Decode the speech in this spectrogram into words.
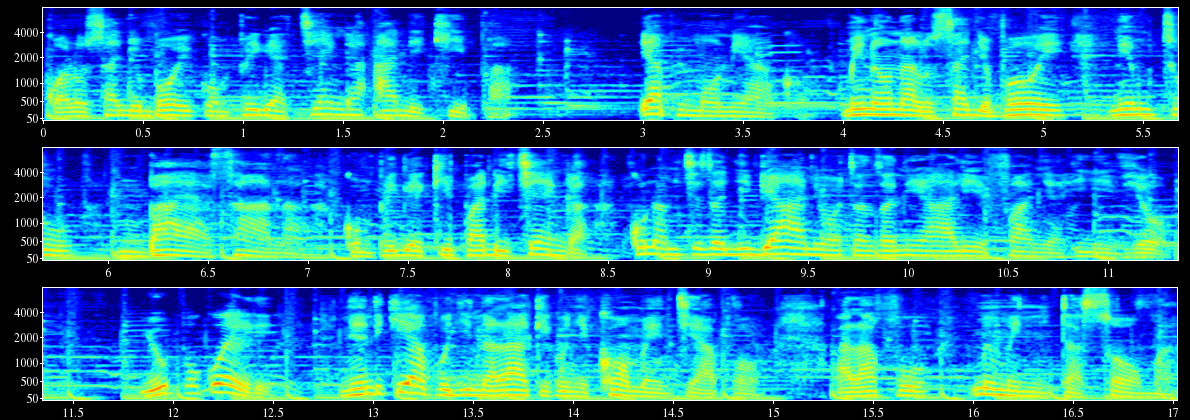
kwa Lusajo Boy kumpiga chenga hadi kipa? Yapi maoni yako? Mi naona Lusajo Boy ni mtu mbaya sana kumpiga kipa hadi chenga. Kuna mchezaji gani wa Tanzania aliyefanya hivyo? yupo kweli? Niandikie hapo jina lake kwenye comment hapo, alafu mimi nitasoma.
